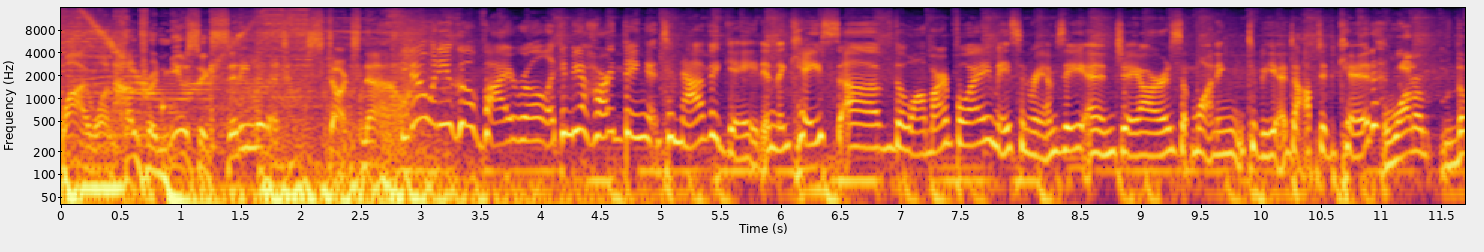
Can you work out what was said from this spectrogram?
Y100 Music City Minute starts now. You know, when you go viral, it can be a hard thing to navigate. In the case of the Walmart boy, Mason Ramsey, and JR's wanting to be adopted kid. One of the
